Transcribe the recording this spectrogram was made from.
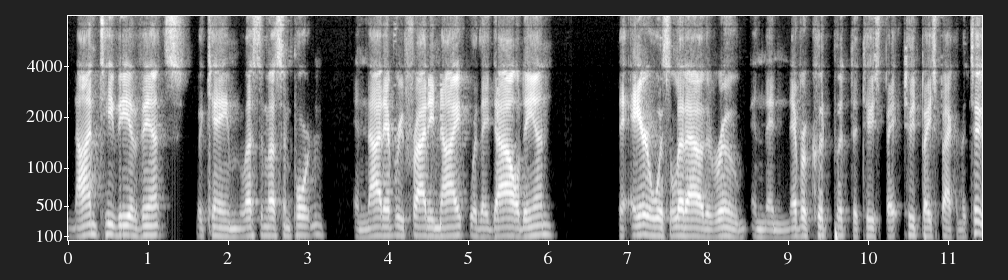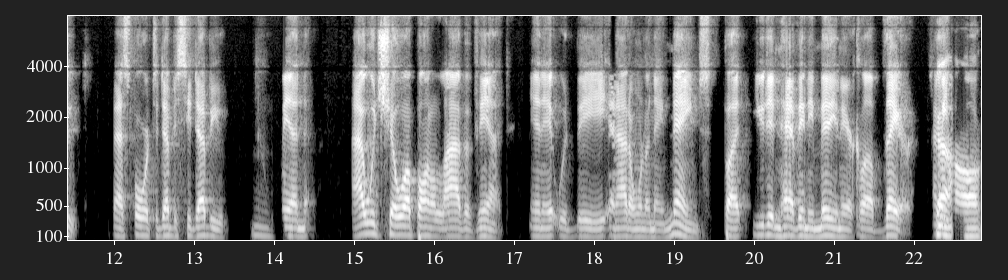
non-TV events became less and less important and not every Friday night where they dialed in, the air was let out of the room and they never could put the toothpaste, back in the tube. Fast forward to WCW Mm. when I would show up on a live event and it would be, and I don't want to name names, but you didn't have any millionaire club there. I mean, Hall,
